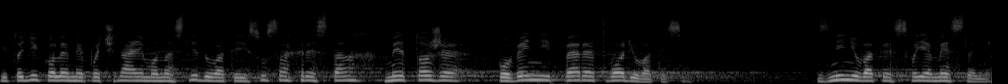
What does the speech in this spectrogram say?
І тоді, коли ми починаємо наслідувати Ісуса Христа, ми теж повинні перетворюватися, змінювати своє мислення.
